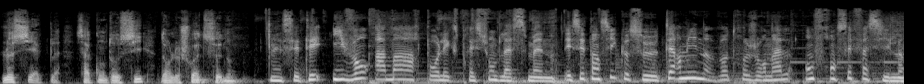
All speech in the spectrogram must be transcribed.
le siècle? Ça compte aussi dans le choix de ce nom. C'était Yvan Amar pour l'expression de la semaine. Et c'est ainsi que se termine votre journal en français facile.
